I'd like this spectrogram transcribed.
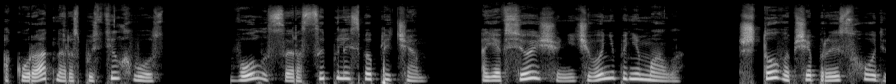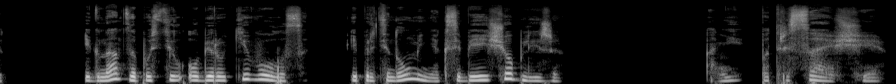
аккуратно распустил хвост. Волосы рассыпались по плечам, а я все еще ничего не понимала. Что вообще происходит? Игнат запустил обе руки в волосы и притянул меня к себе еще ближе. Они потрясающие,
